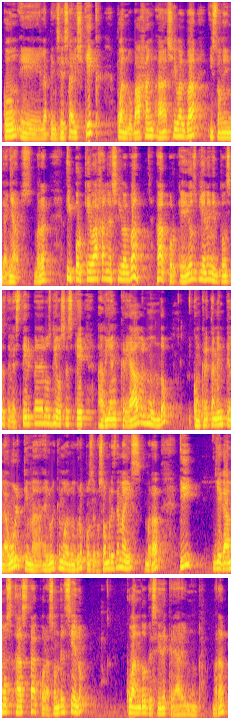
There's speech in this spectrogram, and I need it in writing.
con eh, la princesa Ishkik cuando bajan a Xibalbá y son engañados, ¿verdad? ¿Y por qué bajan a Xibalbá? Ah, porque ellos vienen entonces de la estirpe de los dioses que habían creado el mundo, concretamente la última, el último de los grupos de los hombres de maíz, ¿verdad? Y llegamos hasta Corazón del Cielo cuando decide crear el mundo, ¿verdad?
